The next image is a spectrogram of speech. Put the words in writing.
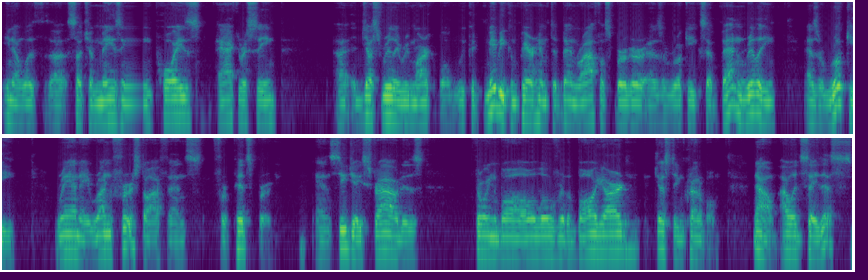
you know, with uh, such amazing poise, accuracy, uh, just really remarkable. We could maybe compare him to Ben Roethlisberger as a rookie, except Ben really, as a rookie, ran a run first offense for Pittsburgh. And CJ Stroud is throwing the ball all over the ball yard, just incredible. Now, I would say this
